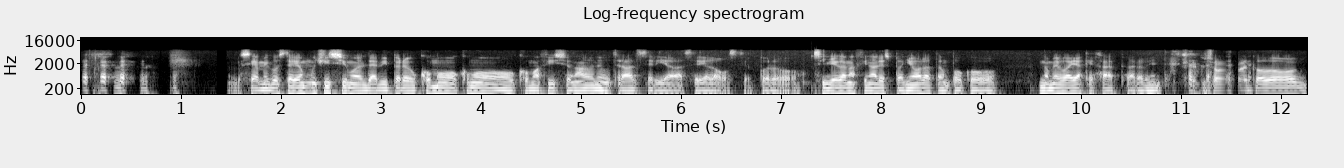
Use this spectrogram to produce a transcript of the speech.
o sea, me gustaría muchísimo el derby, pero como, como, como aficionado neutral sería, sería la hostia. Pero si llegan a final española tampoco no me voy a quejar, claramente. Sobre todo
